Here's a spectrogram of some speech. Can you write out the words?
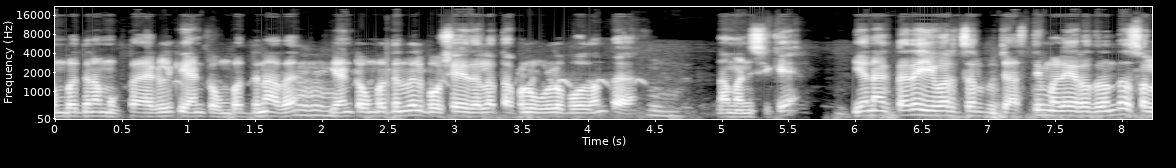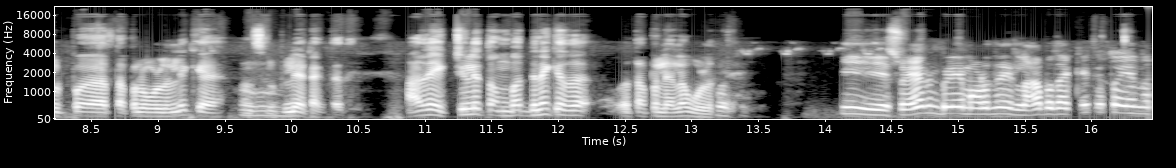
ತೊಂಬತ್ ದಿನ ಮುಕ್ತಾಯ ಆಗ್ಲಿಕ್ಕೆ ಎಂಟು ಒಂಬತ್ತು ದಿನ ಅದ. ಎಂಟು ಒಂಬತ್ತು ದಿನದಲ್ಲಿ ಬಹುಶಃ ಇದೆಲ್ಲ ತಪ್ಪಲು ಉಳ್ಬಹುದು ಅಂತ ನಮ್ಮ ಅನಿಸಿಕೆ. ಏನಾಗ್ತದೆ ಈ ವರ್ಷ ಸ್ವಲ್ಪ ಜಾಸ್ತಿ ಮಳೆ ಇರೋದ್ರಿಂದ ಸ್ವಲ್ಪ ತಪಲು ಉಳಲಿಕ್ಕೆ ಒಂದ್ ಸ್ವಲ್ಪ ಲೇಟ್ ಆಗ್ತದೆ. ಆದ್ರೆ ಆಕ್ಚುಲಿ ತೊಂಬತ್ ದಿನಕ್ಕೆ ತಪಲೆಲ್ಲ ತಪ್ಪಲೆಲ್ಲ ಉಳುತ್ತೆ ಈ ಸೋಯಾಬೀನ್ ಬೆಳೆ ಮಾಡೋದ್ರಿಂದ ಲಾಭದಾಕೈತೆ ಅಥವಾ ಏನ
